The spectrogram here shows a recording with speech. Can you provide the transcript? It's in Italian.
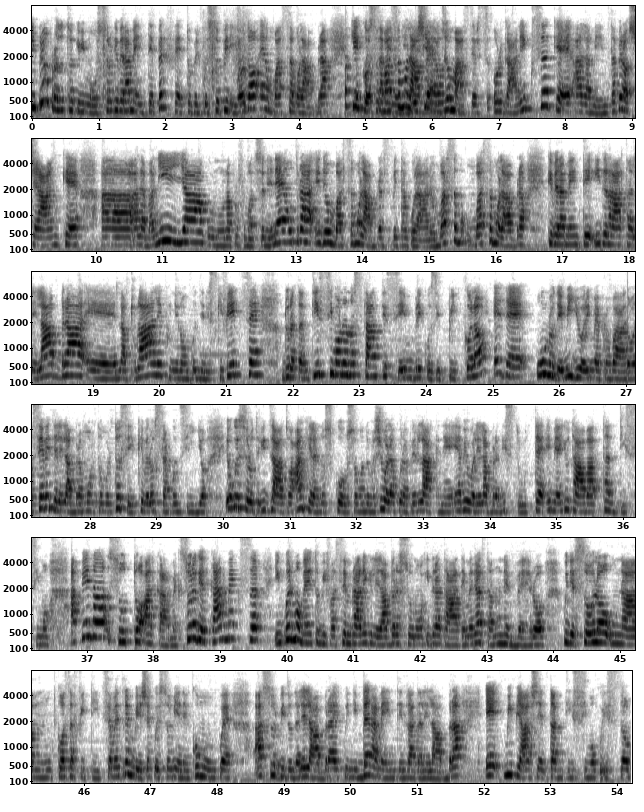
il primo prodotto che vi mostro che è veramente perfetto per questo periodo è un balsamo labbra che costa balsamo labbra Joe Masters Organics che è alla menta però c'è anche uh, alla vaniglia con una profumazione neutra ed è un balsamo labbra spettacolare. Un balsamo, un balsamo labbra che veramente idrata le labbra è naturale quindi non contiene schifezze dura tantissimo nonostante sembri così piccolo ed è uno dei migliori mai provato se avete le labbra molto molto secche ve lo straconsiglio io questo l'ho utilizzato anche l'anno scorso quando facevo la cura per l'acne e avevo le labbra distrutte e mi aiutava tantissimo. Appena sotto al Carmex solo che il Carmex in quel momento vi fa sembrare che le labbra sono idratate ma in realtà non è vero. Quindi è solo una mm, cosa fittizia mentre invece questo viene comunque assorbito dalle labbra e quindi veramente idrata le labbra e mi piace tantissimo questo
